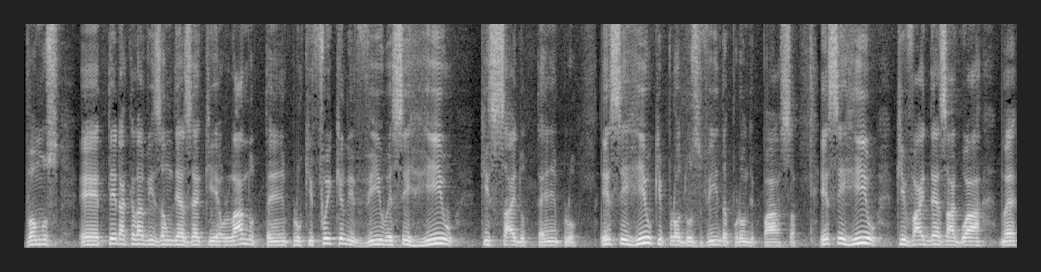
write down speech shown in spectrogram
Vamos é, ter aquela visão de Ezequiel lá no templo, o que foi que ele viu, esse rio que sai do templo, esse rio que produz vida por onde passa, esse rio que vai desaguar né,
